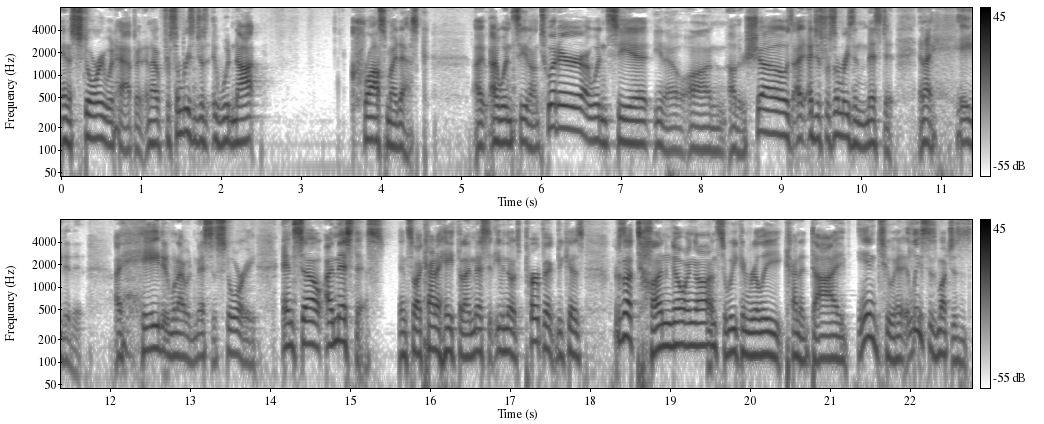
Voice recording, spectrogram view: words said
and a story would happen, and I, for some reason, just it would not cross my desk. I, I, wouldn't see it on Twitter. I wouldn't see it, you know, on other shows. I, I just for some reason missed it, and I hated it. I hated when I would miss a story, and so I missed this. And so I kind of hate that I missed it, even though it's perfect because there's a ton going on. So we can really kind of dive into it, at least as much as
